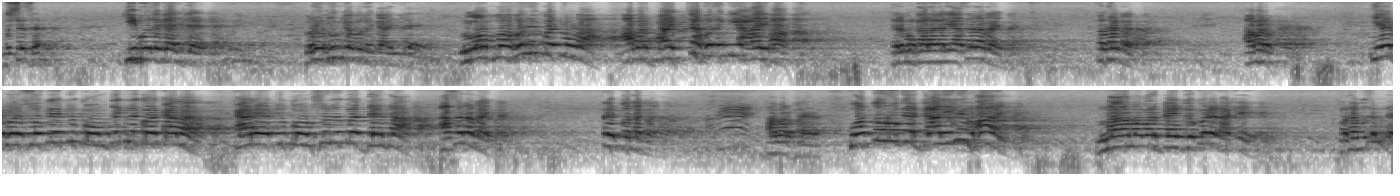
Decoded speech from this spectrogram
বুঝতেছেন? কি বলে গাল দেয়? রোহিঙ্গা বলে গাল দেয় লম্বা হলে কটোড়া আবার বাইকটা হলে কি আড়াই হাত? এরকম গালাগালি আছে না ভাই? কথা না? আমার ভাই। এরপরে চোখে একটু কম দেখলে কয় কানা, কানে একটু কম শুনলে কয় দেন্দা। আছে না এই কথা কয় আমার ভাইরা কত রোগের গালি ভাই? নাম আমার ব্যঙ্গ করে রাখে। কথা বুঝেন না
